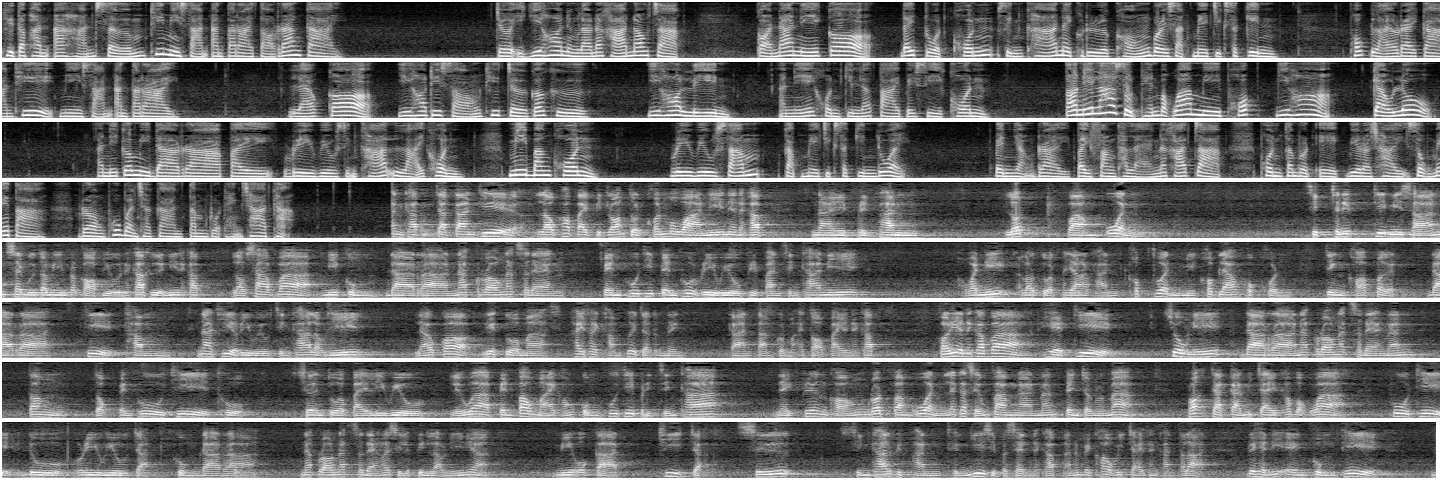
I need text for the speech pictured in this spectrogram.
ผลิตภัณฑ์อาหารเสริมที่มีสารอันตรายต่อร่างกาย เจออีกยี่ห้อหนึ่งแล้วนะคะ นอกจาก ก่อนหน้านี้ก็ได้ตรวจค้นสินค้าในเครือของบริษัทเมจิกสกิน พบหลายรายการที่มีสารอันตราย แล้วก็ยี่ห้อที่สองที่เจอก็คือ ยี่ห้อลีน อันนี้คนกินแล้วตายไป 4 คน ตอนนี้ล่าสุดเห็นบอกว่ามีพบยี่ห้อเกโล อันนี้ก็มีดาราไปรีวิวสินค้าหลายคน มีบางคนรีวิวซ้ำกับเมจิกสกินด้วย เป็นอย่างไรไปฟังแถลงนะคะ จากพลตำรวจเอกวิระชัยทรงเมตตารองผู้บัญชาการตำรวจแห่งชาติค่ะท่านครับ จากการที่เราเข้าไปปิดล้อมตรวจค้นเมื่อวานนี้เนี่ยนะครับ ในผลิตภัณฑ์ลดความอ้วน 10 ชนิดที่มีสารไซบูทรามีนประกอบอยู่นะครับ คืนนี้นะครับเราทราบว่ามีกลุ่มดารานักร้องนักแสดงเป็นผู้ที่เป็นผู้รีวิวผลิตภัณฑ์สินค้านี้ วันนี้เราตรวจพยานหลักฐานครบถ้วนมีครบแล้ว 6 คน จึงขอเปิดดาราที่ทำหน้าที่รีวิวสินค้าเหล่านี้ แล้วก็เรียกตัวมาให้ถ้อยคำเพื่อจะดำเนินการตามกฎหมายต่อไปนะครับ ขอเรียนนะครับว่าเหตุที่ช่วงนี้ดารานักร้องนักแสดงนั้น ต้องตกเป็นผู้ที่ถูกเชิญตัวไปรีวิว หรือว่าเป็นเป้าหมายของกลุ่มผู้ที่ผลิตสินค้า ในเรื่องของลดความอ้วน และก็เสริมความงานนั้นเป็นจำนวนมาก เพราะจากการวิจัยเขาบอกว่าผู้ที่ดูรีวิวจากกลุ่มดารา นักร้องนักแสดงและศิลปินเหล่านี้เนี่ยมีโอกาสที่จะซื้อ สินค้าและผลิตภัณฑ์ถึง 20%นะครับ อันนั้นเป็นข้อวิจัยทางการตลาด ด้วยเหตุนี้เองกลุ่มที่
